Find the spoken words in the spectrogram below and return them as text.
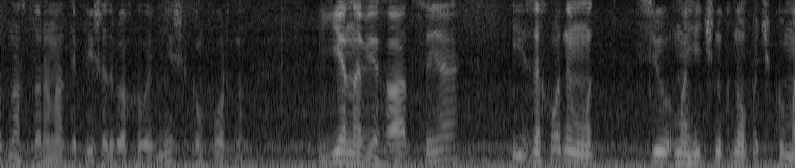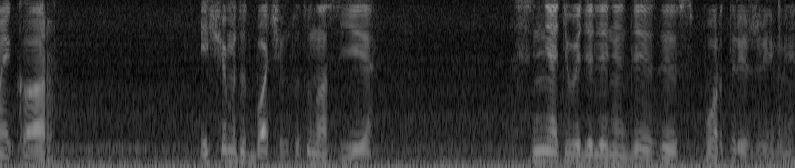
Одна сторона тепліша, друга холодніша, комфортно. Є навігація. І заходимо в цю магічну кнопочку My Car. І що ми тут бачимо? Тут у нас є снять виділення для їзди в спорт режимі.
